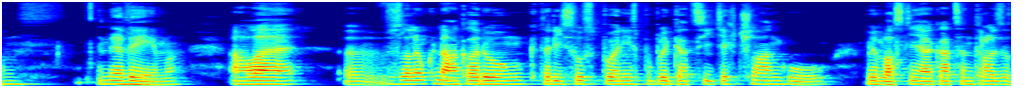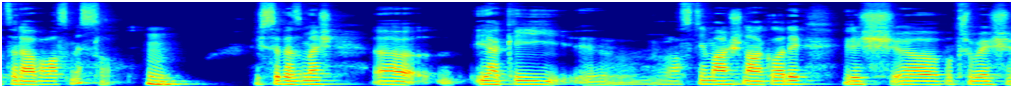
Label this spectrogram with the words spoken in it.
um, nevím, ale eh, vzhledem k nákladům, které jsou spojené s publikací těch článků, by vlastně nějaká centralizace dávala smysl. Hmm. Když si vezmeš, eh, jaký eh, vlastně máš náklady, když eh, potřebuješ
